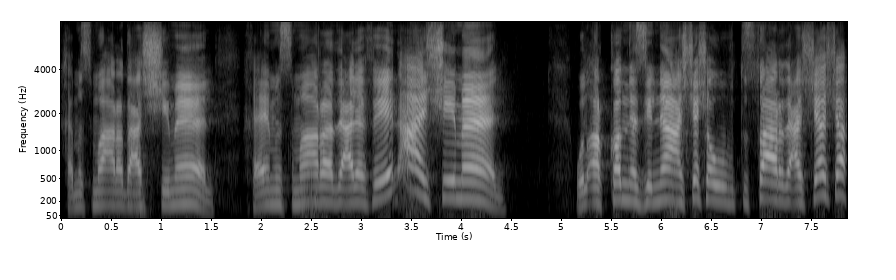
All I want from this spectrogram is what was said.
خامس معرض على الشمال. خامس معرض على فين؟ على الشمال. والأرقام نزلناها على الشاشة وبتستعرض على الشاشة.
